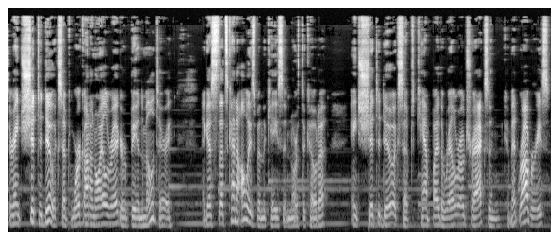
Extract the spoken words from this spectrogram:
there ain't shit to do except work on an oil rig or be in the military. I guess that's kind of always been the case in North Dakota. Ain't shit to do except camp by the railroad tracks and commit robberies.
